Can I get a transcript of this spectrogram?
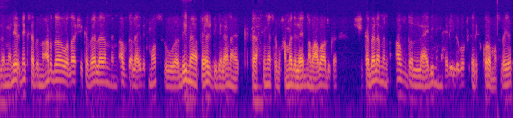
لما نكسب النهارده والله شيكابالا من أفضل لعيبة مصر ودي ما فيهاش جدال أنا كحسين ياسر محمد اللي لعبنا مع بعض شيكابالا من أفضل اللاعبين المهاريين اللي جم في تاريخ الكرة المصرية.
